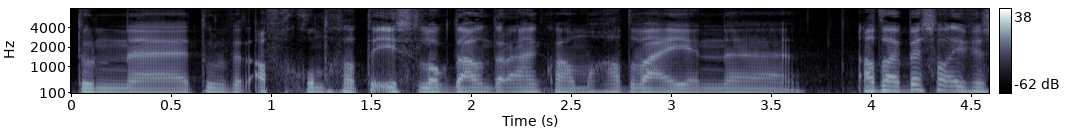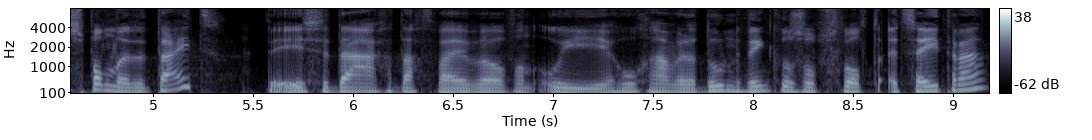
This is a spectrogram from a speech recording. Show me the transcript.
Toen, uh, toen werd afgekondigd dat de eerste lockdown eraan kwam, hadden wij, een, uh, hadden wij best wel even een spannende tijd. De eerste dagen dachten wij wel van oei, hoe gaan we dat doen? Winkels op slot, et cetera.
